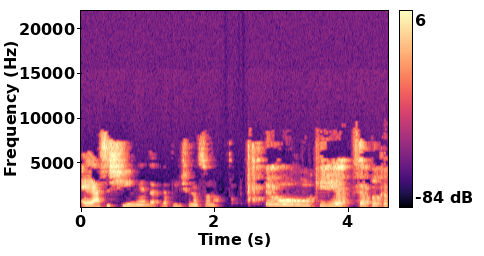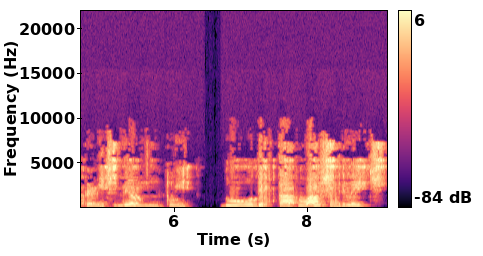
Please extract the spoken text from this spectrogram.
é, assistir, né, da, da política nacional. Eu queria, se a banca permite, ler um tweet do deputado Alexandre Leite.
